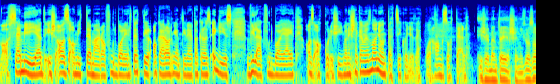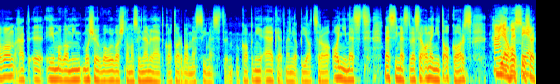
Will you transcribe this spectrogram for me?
a személyed és az, amit te már a futballért tettél, akár Argentinért, akár az egész világ futballjáért, az akkor is így van, és nekem ez nagyon tetszik, hogy ez ekkor hangzott el. És ebben teljesen igaza van. Hát én magam mind, mosolyogva olvastam azt, hogy nem lehet Katarban messzi meszt kapni, el kellett menni a piacra, annyi meszt, messzi meszt veszel, amennyit akarsz. Hányat Ilyen hosszúság.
